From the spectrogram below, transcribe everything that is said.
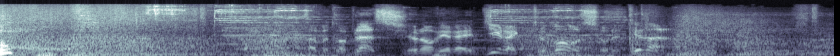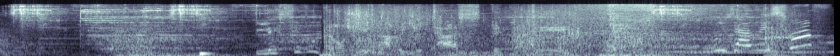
Oh. À votre place, je l'enverrai directement sur le terrain. Laissez-vous tenter par une tasse de thé. Vous avez soif?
